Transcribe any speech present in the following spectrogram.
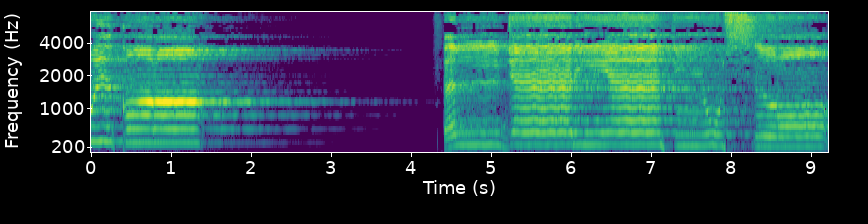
وقرا. فالجاريات يسرا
